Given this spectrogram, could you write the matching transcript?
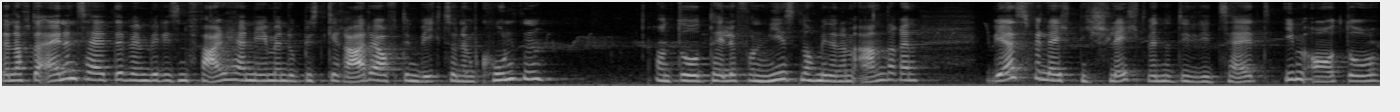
Denn auf der einen Seite, wenn wir diesen Fall hernehmen, du bist gerade auf dem Weg zu einem Kunden und du telefonierst noch mit einem anderen, wäre es vielleicht nicht schlecht, wenn du dir die Zeit im Auto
